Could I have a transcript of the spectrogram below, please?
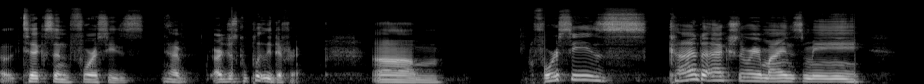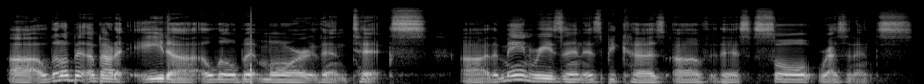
uh, Tix and Phorcys have are just completely different. Um, Phorcys kind of actually reminds me uh, a little bit about Ada a little bit more than Tix. Uh, the main reason is because of this Soul Resonance.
